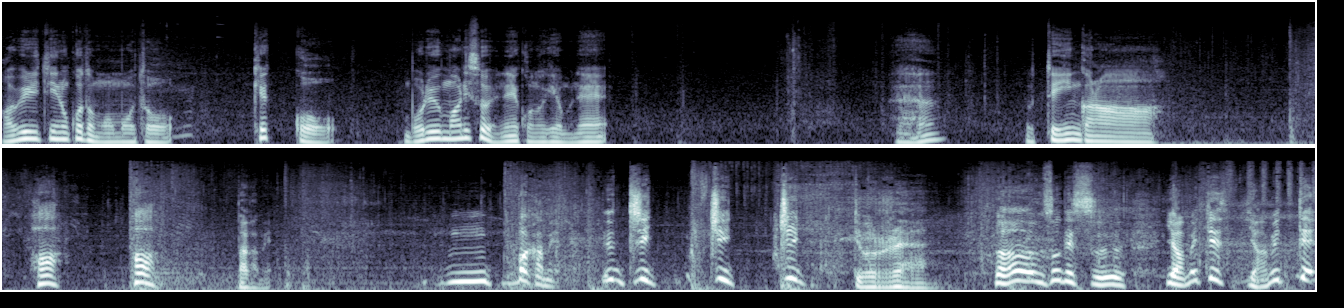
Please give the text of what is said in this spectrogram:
アビリティのことも思うと結構ボリュームありそうよねこのゲームね。え？売っていいんかな？は？は？バカめ。んバカめ。ちちちっておら。ああ嘘です。やめてやめて。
